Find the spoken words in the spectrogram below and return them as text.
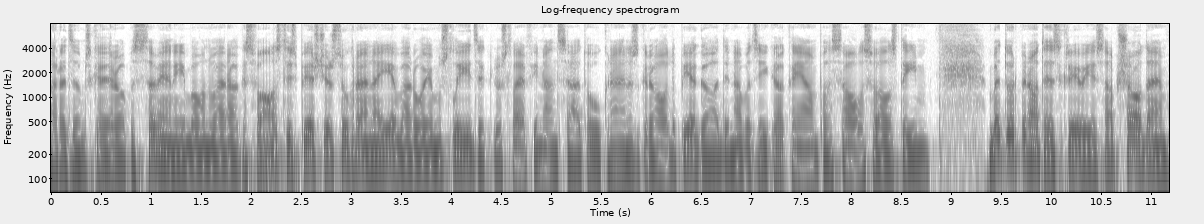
Paredzams, ka Eiropas Savienība un vairākas valstis piešķirs Ukrainai ievērojamus līdzekļus, lai finansētu Ukrainas graudu piegādi nabadzīgākajām pasaules valstīm. Bet turpinoties Krievijas apšaudēm,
